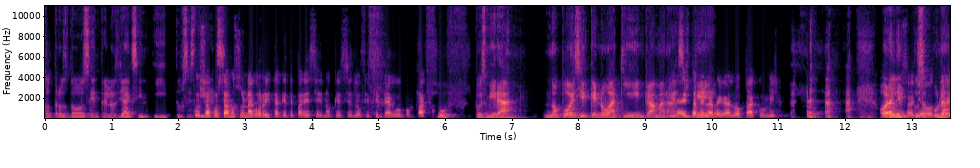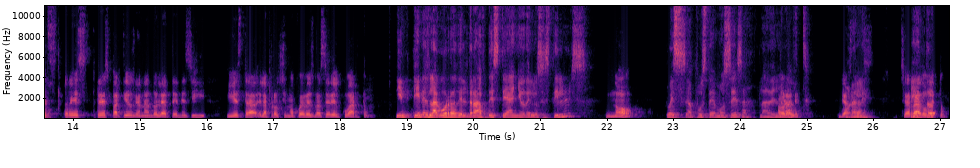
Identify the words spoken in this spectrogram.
otros dos entre los Jackson y tus Pues apostamos una gorrita, ¿qué te parece? ¿No? Que eso es lo que siempre hago con Paco. pues mira, no puedo decir que no aquí en cámara. Mira, esta me la regaló Paco, mira. Órale, pues una... tres, tres, partidos ganándole a Tennessee y esta, el próximo jueves va a ser el cuarto. ¿Tienes la gorra del draft de este año de los Steelers? No. Pues apostemos esa, la del Órale, draft. Ya Órale. Cerrado, Beto.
